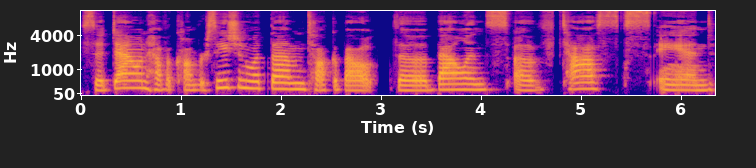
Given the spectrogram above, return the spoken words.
sit down, have a conversation with them, talk about the balance of tasks and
